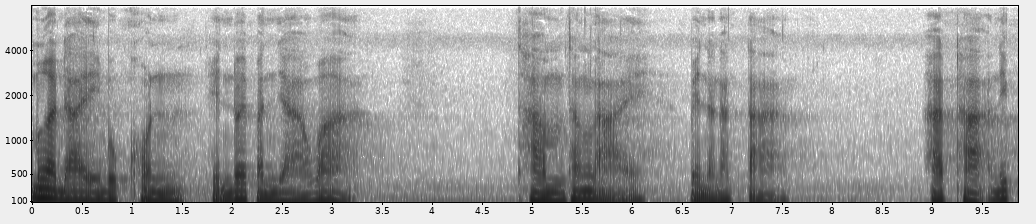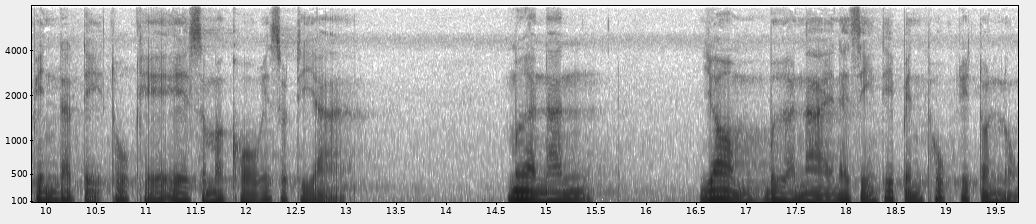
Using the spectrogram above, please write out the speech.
เมื่อใดบุคคล เห็นด้วยปัญญาว่าธรรมทั้งหลายเป็นอนัตตา อัฏฐนิพินตติทุเคเอสมโควิสุทธิยา เมื่อนั้นย่อมเบื่อหน่ายในสิ่งที่เป็นทุกข์ที่ตนหลง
